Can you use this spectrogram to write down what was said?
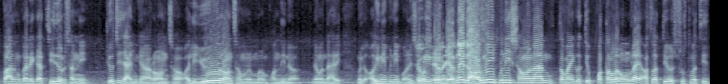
उत्पादन गरेका चिजहरू छन् नि त्यो चिज हामी कहाँ रहन्छ? अहिले यो रहन्छ म भन्दिनँ। किन भन्दाखेरि मैले अघि नै पनि भनिसकेँ। कुनै पनि समाधान तपाईँको त्यो पत्ता लगाउनलाई अथवा त्यो सूक्ष्म चिज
